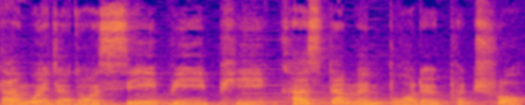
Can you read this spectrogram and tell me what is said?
单位叫做 CBP（Custom and Border Patrol）。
